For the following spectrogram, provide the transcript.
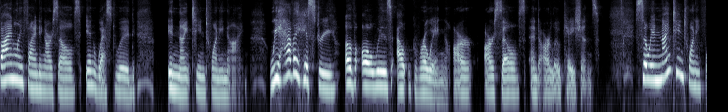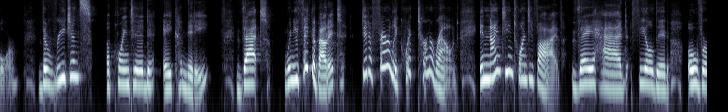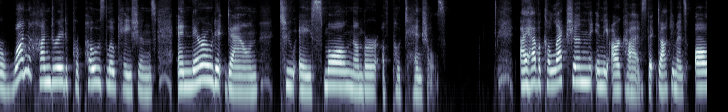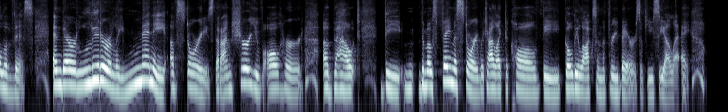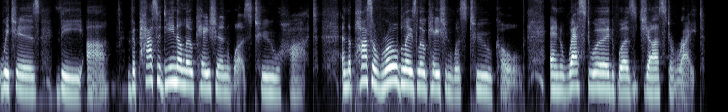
finally finding ourselves in Westwood in 1929. We have a history of always outgrowing our ourselves and our locations. So in 1924, the regents appointed a committee that, when you think about it, did a fairly quick turnaround. In 1925, they had fielded over 100 proposed locations and narrowed it down to a small number of potentials. I have a collection in the archives that documents all of this. And there are literally many of stories that I'm sure you've all heard about the, the most famous story, which I like to call the Goldilocks and the Three Bears of UCLA, which is the, uh, the Pasadena location was too hot and the Paso Robles location was too cold and Westwood was just right.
